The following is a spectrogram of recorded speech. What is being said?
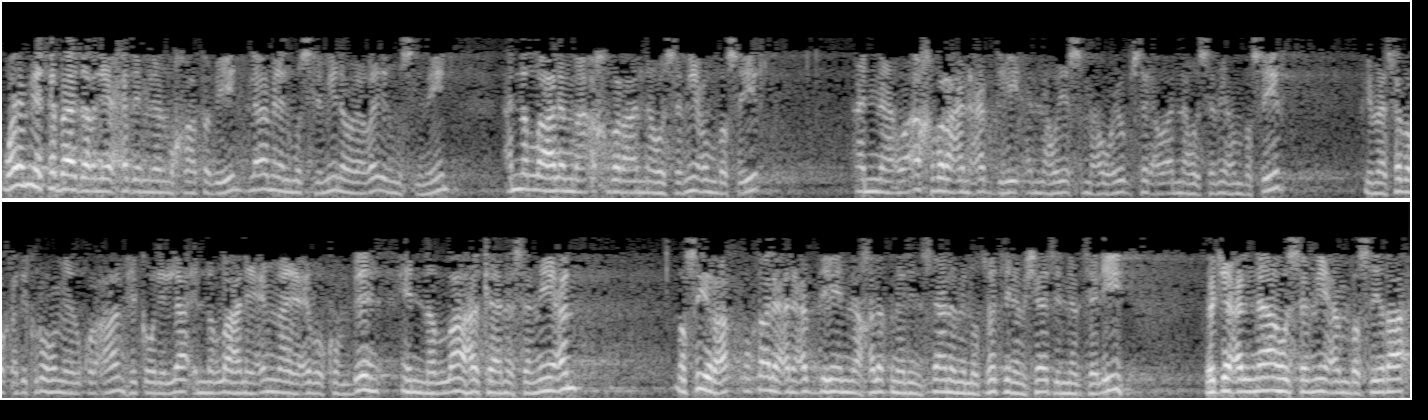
ولم يتبادر لأحد من المخاطبين لا من المسلمين ولا غير المسلمين أن الله لما أخبر أنه سميع بصير أن وأخبر عن عبده أنه يسمع ويبصر أو أنه سميع بصير فيما سبق ذكره من القرآن في قول الله إن الله نعم ما يعظكم به إن الله كان سميعا بصيرا. وقال عن عبده إنا خلقنا الإنسان من نطفة أمشاج نبتليه فجعلناه سميعا بصيرا.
